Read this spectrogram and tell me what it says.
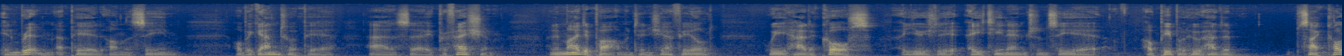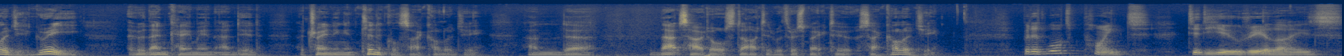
in Britain appeared on the scene or began to appear as a profession. And in my department in Sheffield, we had a course, usually 18 entrants a year, of people who had a psychology degree who then came in and did a training in clinical psychology. And uh, that's how it all started with respect to psychology. But at what point did you realise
